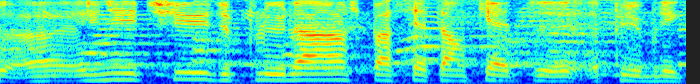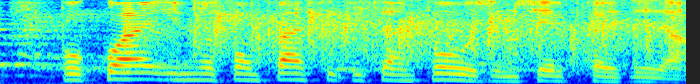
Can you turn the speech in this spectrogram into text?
euh, une étude plus large par cette enquête euh, publique. Pourquoi ils ne font pas ce qui s'impose, Monsieur le Président?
